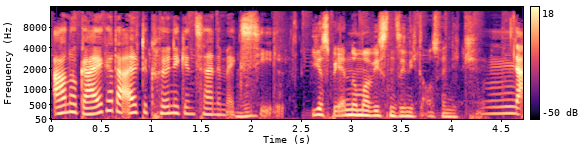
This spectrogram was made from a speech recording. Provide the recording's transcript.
Arno Geiger, der alte König in seinem Exil. ISBN-Nummer wissen Sie nicht auswendig. Na,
